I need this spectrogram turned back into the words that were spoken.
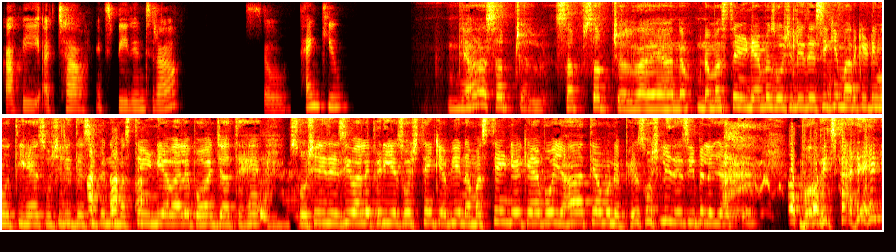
काफ़ी अच्छा एक्सपीरियंस रहा। सो थैंक यू यहाँ सब चल सब सब चल रहा है यहाँ। नमस्ते इंडिया में सोशली देसी की मार्केटिंग होती है सोशली देसी पे नमस्ते इंडिया वाले पहुँच जाते हैं। सोशली देसी वाले फिर ये सोचते हैं कि अब ये नमस्ते इंडिया क्या है वो यहाँ आते हैं हम उन्हें फिर सोशली देसी पे ले जाते हैं। वो बेचारे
